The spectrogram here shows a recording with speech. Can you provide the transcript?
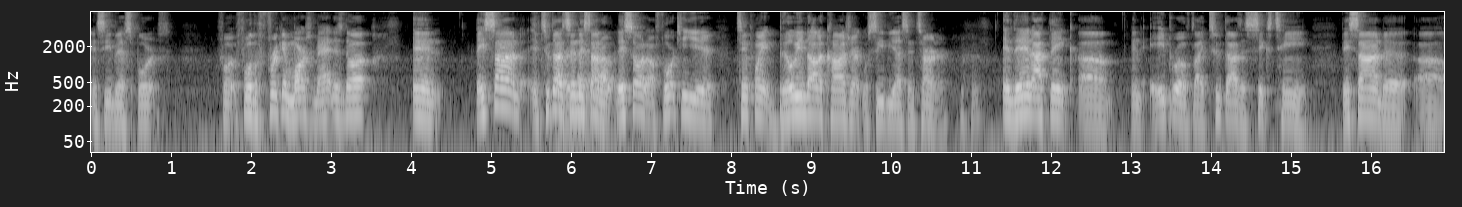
and CBS Sports for for the freaking March Madness, dog. And they signed in 2010. They signed a they signed a 14 year, 10 point billion dollar contract with CBS and Turner. And then I think um, in April of like 2016, they signed a uh,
